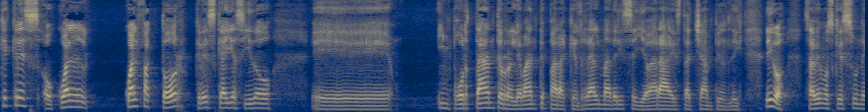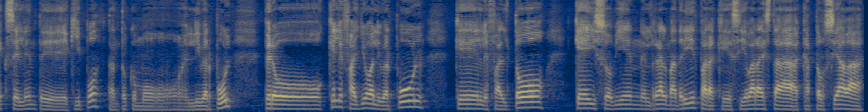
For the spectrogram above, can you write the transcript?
¿qué crees o cuál, cuál factor crees que haya sido eh, importante o relevante para que el Real Madrid se llevara a esta Champions League? Digo, sabemos que es un excelente equipo, tanto como el Liverpool, pero ¿qué le falló a Liverpool? ¿Qué le faltó? qué hizo bien el Real Madrid para que se llevara esta catorceava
